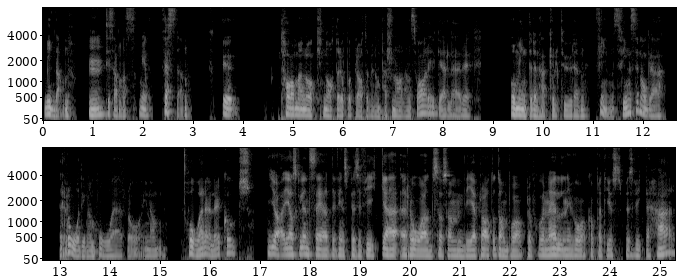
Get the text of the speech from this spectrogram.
middagen Mm. tillsammans med festen. Tar man och knatar upp och pratar med någon personalansvarig eller om inte den här kulturen finns. Finns det några råd inom HR och inom HR eller coach? Ja, jag skulle inte säga att det finns specifika råd så som vi har pratat om på professionell nivå kopplat till just specifikt det här.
